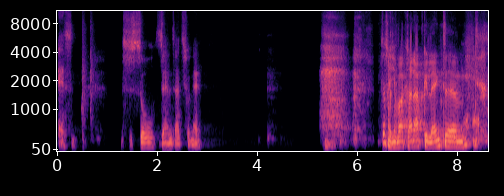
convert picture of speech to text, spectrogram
essen. Das ist so sensationell. Das ich war gerade abgelenkt. Ähm,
